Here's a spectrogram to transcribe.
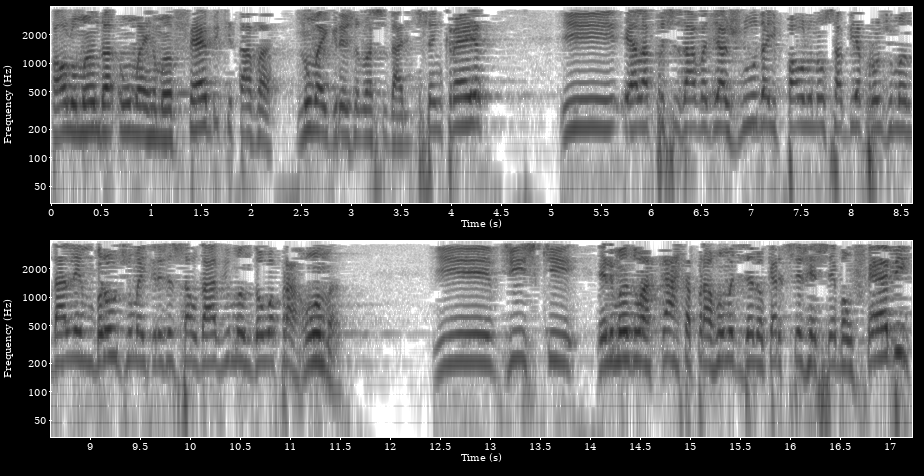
Paulo manda uma irmã Febe, que estava numa igreja numa cidade de Sencreia, e ela precisava de ajuda e Paulo não sabia para onde mandar, lembrou de uma igreja saudável e mandou-a para Roma. E diz que ele manda uma carta para Roma dizendo, eu quero que vocês recebam Febe,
